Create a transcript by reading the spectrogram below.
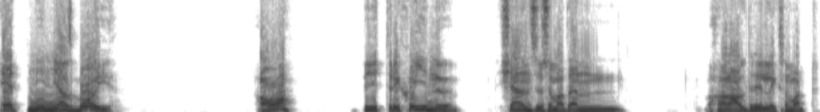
ett Ninjas Boy. Ja, byter regi nu. Känns ju som att den har aldrig liksom varit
